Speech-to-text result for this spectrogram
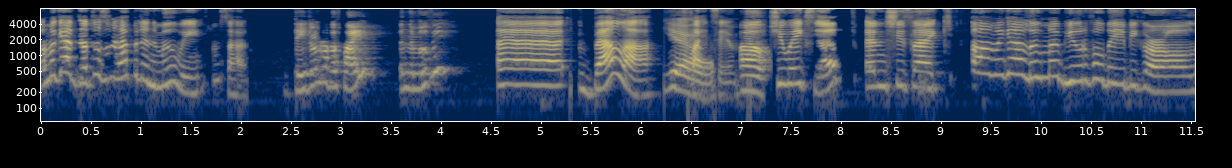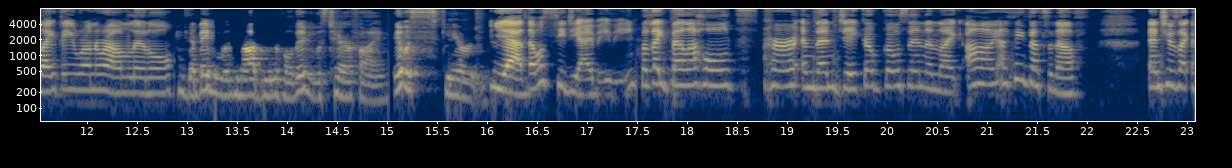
oh my god, that doesn't happen in the movie. I'm sad. they don't have a fight in the movie? Uh, Bella Yeah, fights him. Oh, She wakes up and she's like, "Oh my god, look at my beautiful baby girl!" Like they run around little. the baby was not beautiful. The baby was terrifying. It was scary. Yeah, that was CGI baby. But like Bella holds her, and then Jacob goes in and like, "Oh, I think that's enough." And she was like,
